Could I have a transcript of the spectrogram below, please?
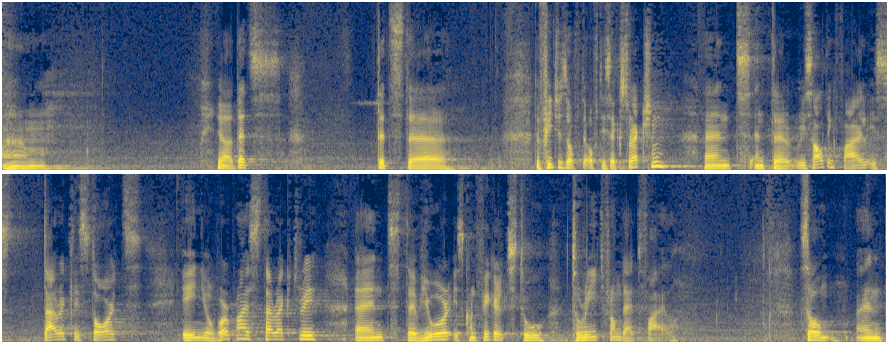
Um, yeah, that's that's the the features of the, of this extraction, and and the resulting file is directly stored in your WordPress directory and the viewer is configured to, to read from that file. So, and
